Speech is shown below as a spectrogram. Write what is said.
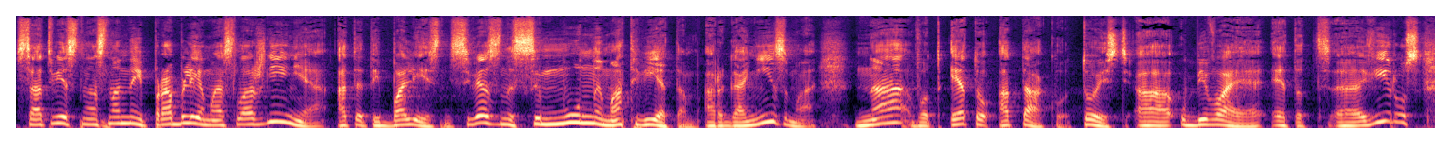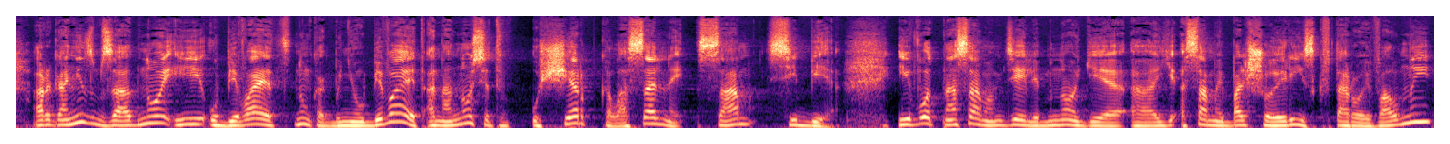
Соответственно, основные проблемы осложнения от этой болезни связаны с иммунным ответом организма на вот эту атаку. То есть, э, убивая этот э, вирус, организм за заодно и убивает, ну, как бы не убивает, а наносит ущерб колоссальный сам себе. И вот на самом деле многие, э, самый большой риск второй волны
